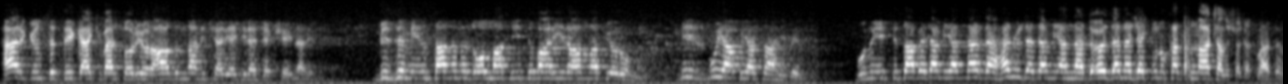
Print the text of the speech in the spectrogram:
Her gün Sıddık Ekber soruyor ağzından içeriye girecek şeyleri. Bizim insanımız olması itibariyle anlatıyorum. Biz bu yapıya sahibiz. Bunu iktisap edemeyenler de, henüz edemeyenler de özenecek, bunu kazanmaya çalışacaklardır.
